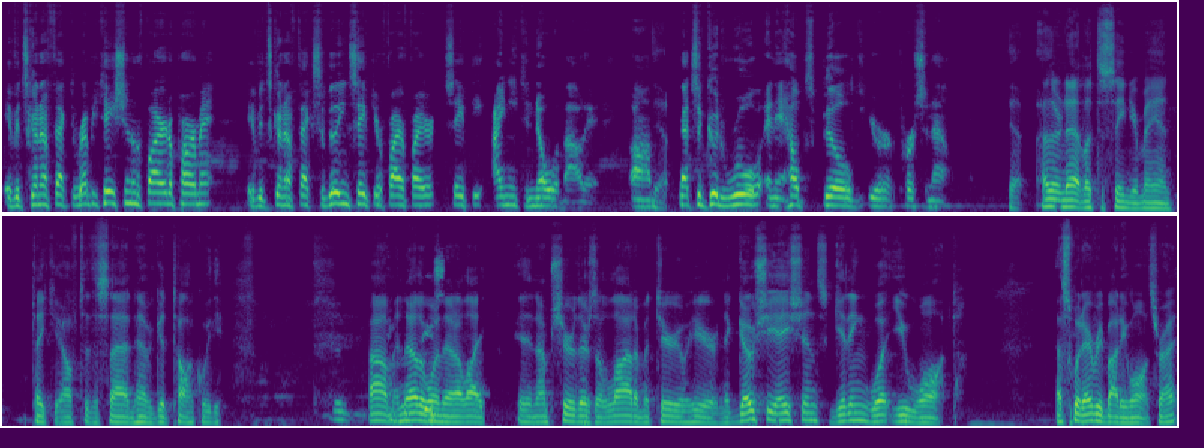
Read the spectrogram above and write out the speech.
if it's going to affect the reputation of the fire department, if it's going to affect civilian safety or firefighter safety, I need to know about it. Um, yeah. That's a good rule, and it helps build your personnel. Yeah. Other than that, let the senior man take you off to the side and have a good talk with you. Um, another one that I like and I'm sure there's a lot of material here. Negotiations, getting what you want. That's what everybody wants, right?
